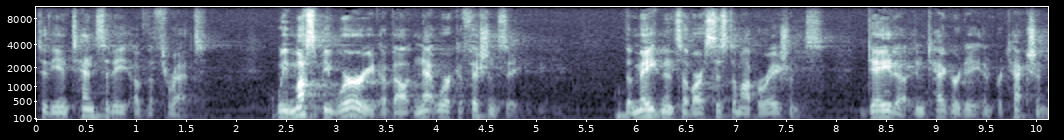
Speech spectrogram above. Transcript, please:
to the intensity of the threat. We must be worried about network efficiency, the maintenance of our system operations, data integrity and protection,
